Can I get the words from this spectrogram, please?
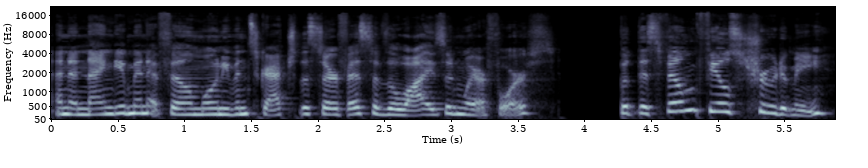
and a 90 minute film won't even scratch the surface of the whys and wherefores. But this film feels true to me.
